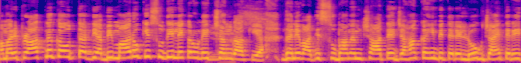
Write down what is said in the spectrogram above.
हमारे प्रार्थना का उत्तर दिया बीमारों की सुधी लेकर उन्हें चंगा किया। धन्यवाद। इस सुबह में हम चाहते हैं जहाँ कहीं भी तेरे लोग जाएँ तेरे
